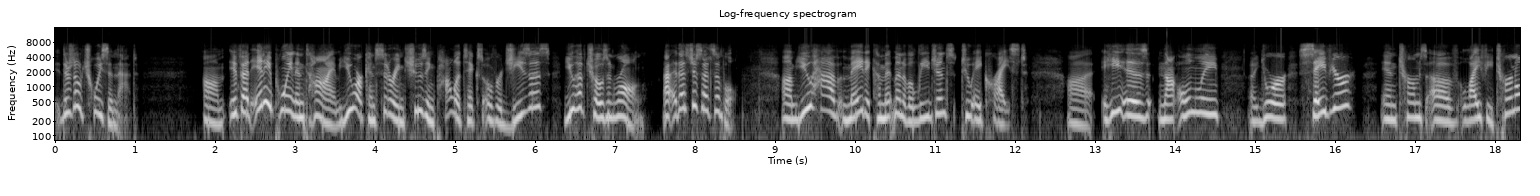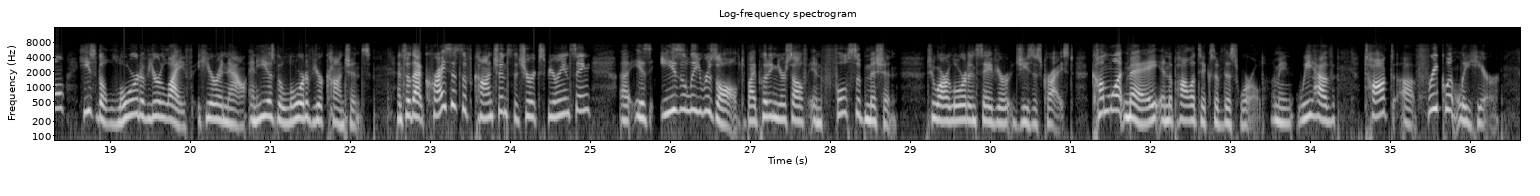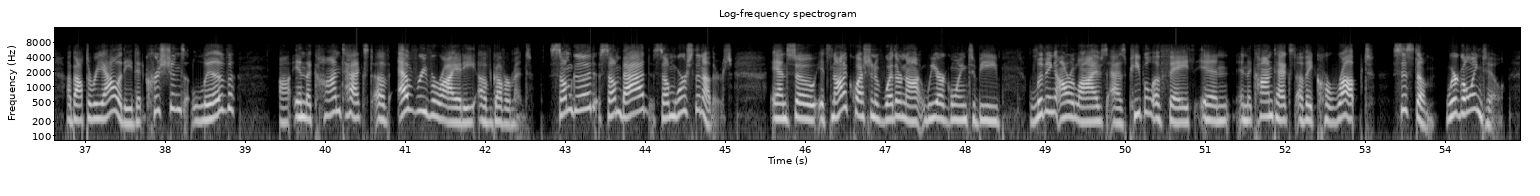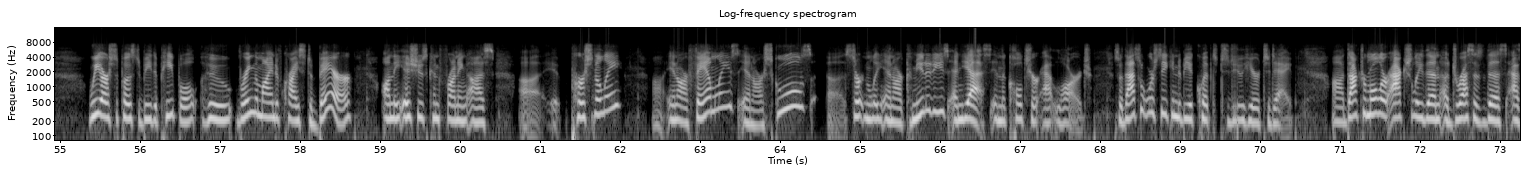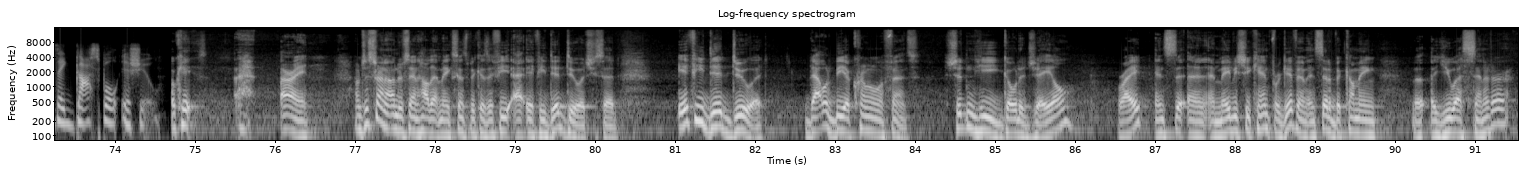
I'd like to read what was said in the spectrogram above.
there's no choice in that. Um, if at any point in time you are considering choosing politics over Jesus, you have chosen wrong. Uh, that's just that simple um, you have made a commitment of allegiance to a Christ. Uh, he is not only uh, your Savior in terms of life eternal, He's the Lord of your life here and now, and He is the Lord of your conscience. And so that crisis of conscience that you're experiencing uh, is easily resolved by putting yourself in full submission to our Lord and Savior Jesus Christ. Come what may in the politics of this world. I mean, we have talked uh, frequently here about the reality that Christians live uh, in the context of every variety of government some good, some bad, some worse than others. And so it's not a question of whether or not we are going to be living our lives as people of faith in, in the context of a corrupt system. We're going to. we are supposed to be the people who bring the mind of Christ to bear on the issues confronting us uh, personally, uh, in our families, in our schools, uh, certainly in our communities, and yes, in the culture at large. So that's what we're seeking to be equipped to do here today. Uh, Dr. Mohler actually then addresses this as a gospel issue. Okay, all right. I'm just trying to understand how that makes sense because if he if he did do it, she said, if he did do it, that would be a criminal offense. Shouldn't he go to jail, right? And, and maybe she can forgive him instead of becoming a, a U.S. senator.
